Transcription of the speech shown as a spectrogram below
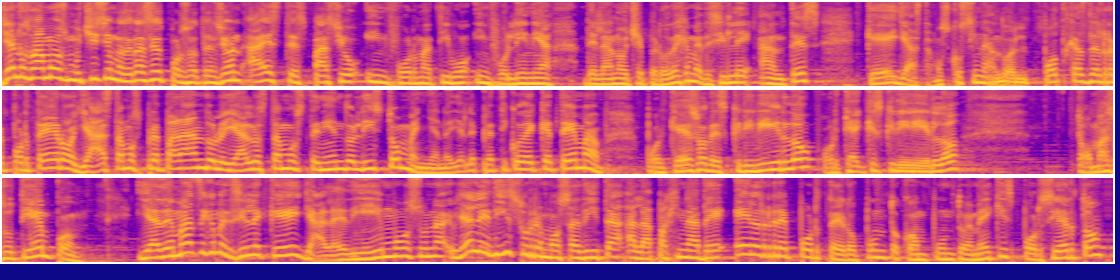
Ya nos vamos. Muchísimas gracias por su atención a este espacio informativo Infolínea de la noche. Pero déjeme decirle antes que ya estamos cocinando el podcast del reportero, ya estamos preparándolo, ya lo estamos teniendo listo. Mañana ya le de qué tema, porque eso de escribirlo, porque hay que escribirlo, toma su tiempo. Y además déjeme decirle que ya le dimos una, ya le di su remozadita a la página de elreportero.com.mx. Por cierto,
